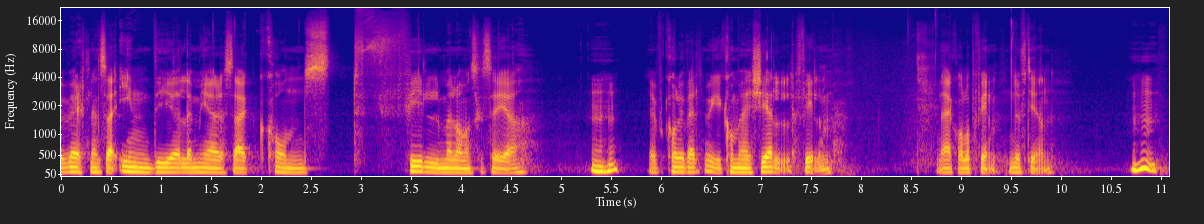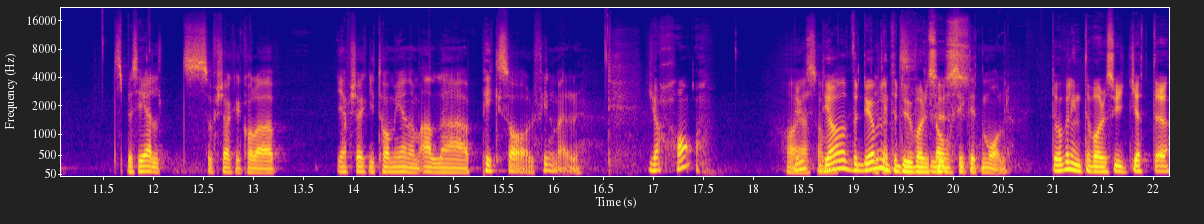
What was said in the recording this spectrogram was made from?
verkligen så här indie eller mer så konstfilm eller vad man ska säga. mhm. Jag kollar väldigt mycket kommersiell film när jag kollar på film nu för tiden. Mhm. Speciellt så försöker jag kolla, jag försöker ta mig igenom alla Pixar-filmer. Jaha, Har jag som det har, det har väl inte du varit så, långsiktigt mål. Du har väl inte varit så jätte,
